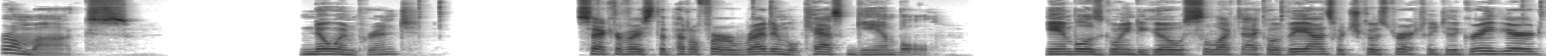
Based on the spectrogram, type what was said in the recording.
Chrome Mox. No imprint. Sacrifice the petal for a red and we'll cast Gamble. Gamble is going to go select Echo of Aeons, which goes directly to the graveyard,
